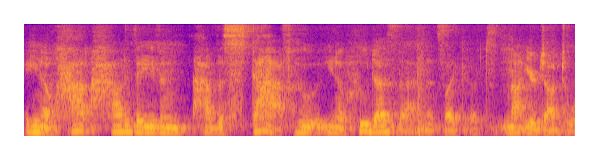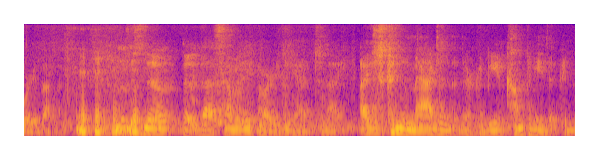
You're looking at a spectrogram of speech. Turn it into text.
You know how how do they even have the staff? Who you know who does that? And it's like it's not your job to worry about. just know that that's how many parties we have tonight. I just couldn't imagine that there could be a company that could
